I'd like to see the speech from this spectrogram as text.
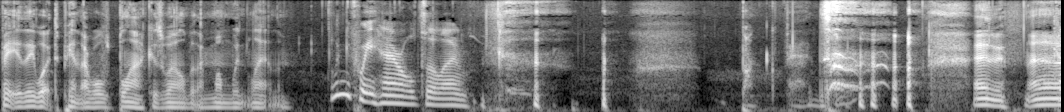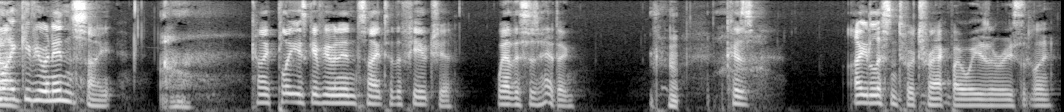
Bet they wanted to paint their walls black as well, but their mum wouldn't let them. I wonder if we heralds alone. Bunk beds. anyway, uh, Can I give you an insight? Can I please give you an insight to the future, where this is heading? Because I listened to a track by Weezer recently.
